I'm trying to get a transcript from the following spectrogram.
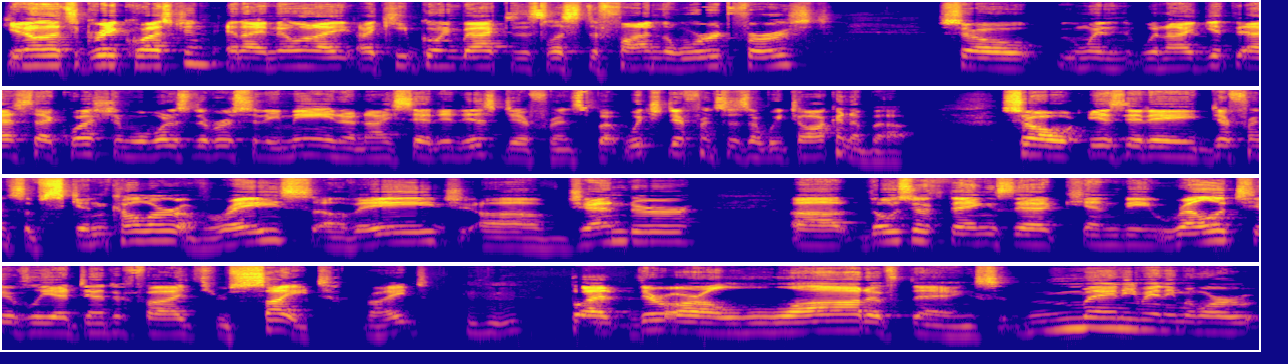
You know, that's a great question. And I know, and I, I keep going back to this. Let's define the word first. So when when I get asked that question, well, what does diversity mean? And I said it is difference, but which differences are we talking about? So is it a difference of skin color, of race, of age, of gender? Uh, those are things that can be relatively identified through sight, right? Mm-hmm. But there are a lot of things, many, many more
